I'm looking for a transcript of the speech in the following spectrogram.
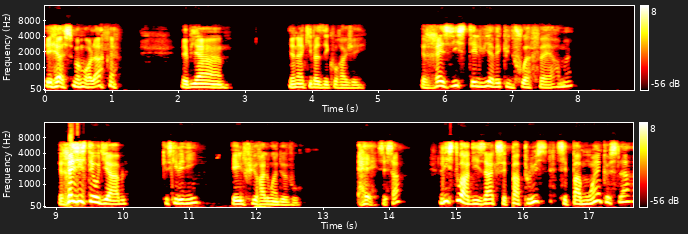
Et à ce moment-là, eh bien, il y en a un qui va se décourager. Résistez-lui avec une foi ferme. Résistez au diable. Qu'est-ce qu'il est dit? Et il fuira loin de vous. Eh, c'est ça? L'histoire d'Isaac, c'est pas plus, c'est pas moins que cela.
